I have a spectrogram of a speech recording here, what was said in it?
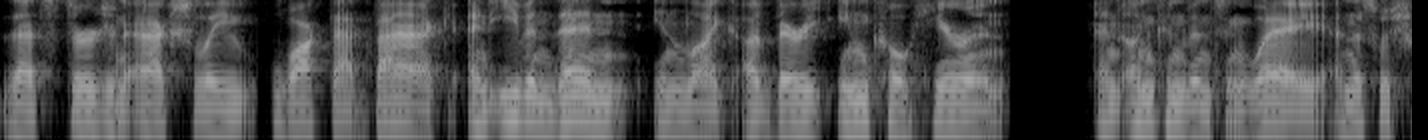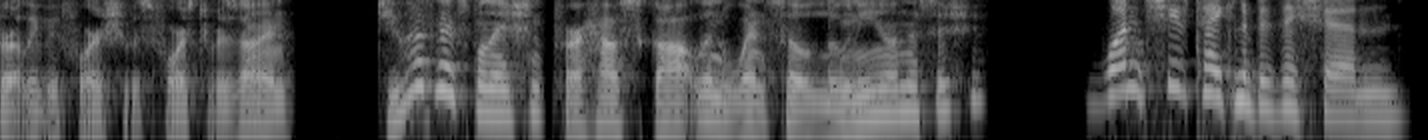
that Sturgeon actually walked that back. And even then, in like a very incoherent and unconvincing way, and this was shortly before she was forced to resign. Do you have an explanation for how Scotland went so loony on this issue? Once you've taken a position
